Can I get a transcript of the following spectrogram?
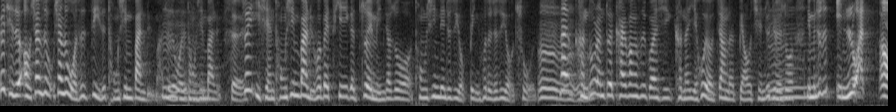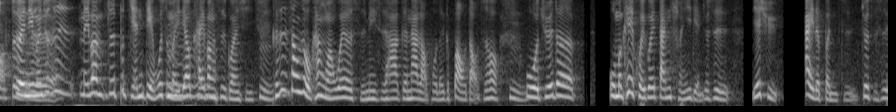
因为其实哦，像是像是我是自己是同性伴侣嘛，就是我是同性伴侣，嗯、对，所以以前同性伴侣会被贴一个罪名，叫做同性恋就是有病或者就是有错。嗯，那很多人对开放式关系可能也会有这样的标签，就觉得说、嗯、你们就是淫乱哦，对，你们就是没办法，就是不检点，为什么一定要开放式关系？嗯，可是上次我看完威尔史密斯他跟他老婆的一个报道之后，嗯，我觉得我们可以回归单纯一点，就是也许。爱的本质就只是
